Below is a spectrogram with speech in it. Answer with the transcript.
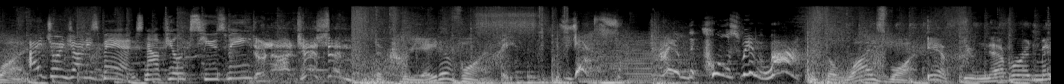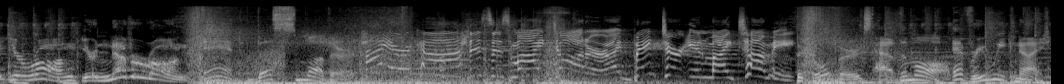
one. I joined Johnny's band. Now, if you'll excuse me. Do not kiss him! The creative one. Yes! I am the coolest man alive! The wise one. If you never admit you're wrong, you're never wrong. And the smother. Hi, Erica. This is my daughter. I baked her in my tummy. The Goldbergs have them all every weeknight.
